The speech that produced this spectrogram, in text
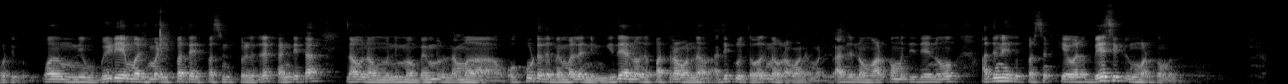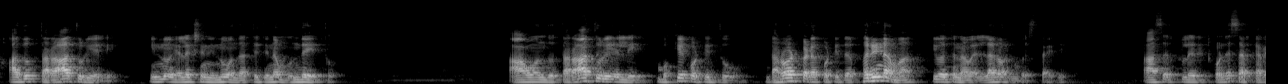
ಕೊಟ್ಟಿವಿ. ಒಂದು ನೀವು ಬಿ ಡಿ ಎ ಮರ್ಜ್ ಮಾಡಿ ಇಪ್ಪತ್ತೈದು ಪರ್ಸೆಂಟ್ ಕೇಳಿದ್ರೆ ಖಂಡಿತ ನಾವು ನಮ್ಮ, ನಿಮ್ಮ ಬೆಂಬಲ ನಮ್ಮ ಒಕ್ಕೂಟದ ಬೆಂಬಲ ನಿಮಗಿದೆ ಅನ್ನೋದು ಪತ್ರವನ್ನು ಅಧಿಕೃತವಾಗಿ ನಾವು ರವಾನೆ ಮಾಡಿದ್ವಿ. ಆದರೆ ನಾವು ಮಾಡ್ಕೊಂಬಂದಿದ್ದೇನು ಹದಿನೈದು ಪರ್ಸೆಂಟ್ ಕೇವಲ ಬೇಸಿಕ್ಗೆ ಮಾಡ್ಕೊಂಬಂದ್ವಿ. ಅದು ತರಾತುರಿಯಲ್ಲಿ ಇನ್ನೂ ಎಲೆಕ್ಷನ್ ಇನ್ನೂ ಒಂದು ಹತ್ತು ದಿನ ಮುಂದೆ ಇತ್ತು. ಆ ಒಂದು ತರಾತುರಿಯಲ್ಲಿ ಬೊಕ್ಕೆ ಕೊಟ್ಟಿದ್ದು, ಧಾರವಾಡ ಪೇಡ ಕೊಟ್ಟಿದ್ದ ಪರಿಣಾಮ ಇವತ್ತು ನಾವೆಲ್ಲರೂ ಅನುಭವಿಸ್ತಾ ಇದ್ದೀವಿ. ಆ ಸರ್ಕ್ಯುಲರ್ ಇಟ್ಕೊಂಡೆ ಸರ್ಕಾರ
